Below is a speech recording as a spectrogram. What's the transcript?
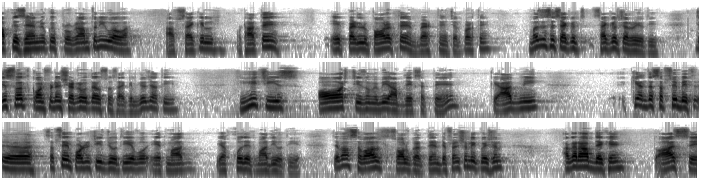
آپ کے ذہن میں کوئی پروگرام تو نہیں ہوا ہوا آپ سائیکل اٹھاتے ہیں ایک پیڈل میں پاؤں رکھتے ہیں بیٹھتے ہیں چل پڑتے ہیں مزے سے سائیکل چل رہی ہوتی ہے جس وقت کانفیڈینس شٹر ہوتا ہے اس وقت سائیکل گر جاتی ہے یہی چیز اور چیزوں میں بھی آپ دیکھ سکتے ہیں کہ آدمی کے اندر سب سے سب سے امپورٹنٹ چیز جو ہوتی ہے وہ اعتماد یا خود اعتمادی ہوتی ہے جب آپ سوال سالو کرتے ہیں ڈفرینشیل اکویشن اگر آپ دیکھیں تو آج سے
